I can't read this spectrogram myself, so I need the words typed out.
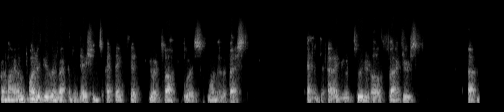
from my own point of view and recommendations, I think that your talk was one of the best. And uh, you included all the factors. Um,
